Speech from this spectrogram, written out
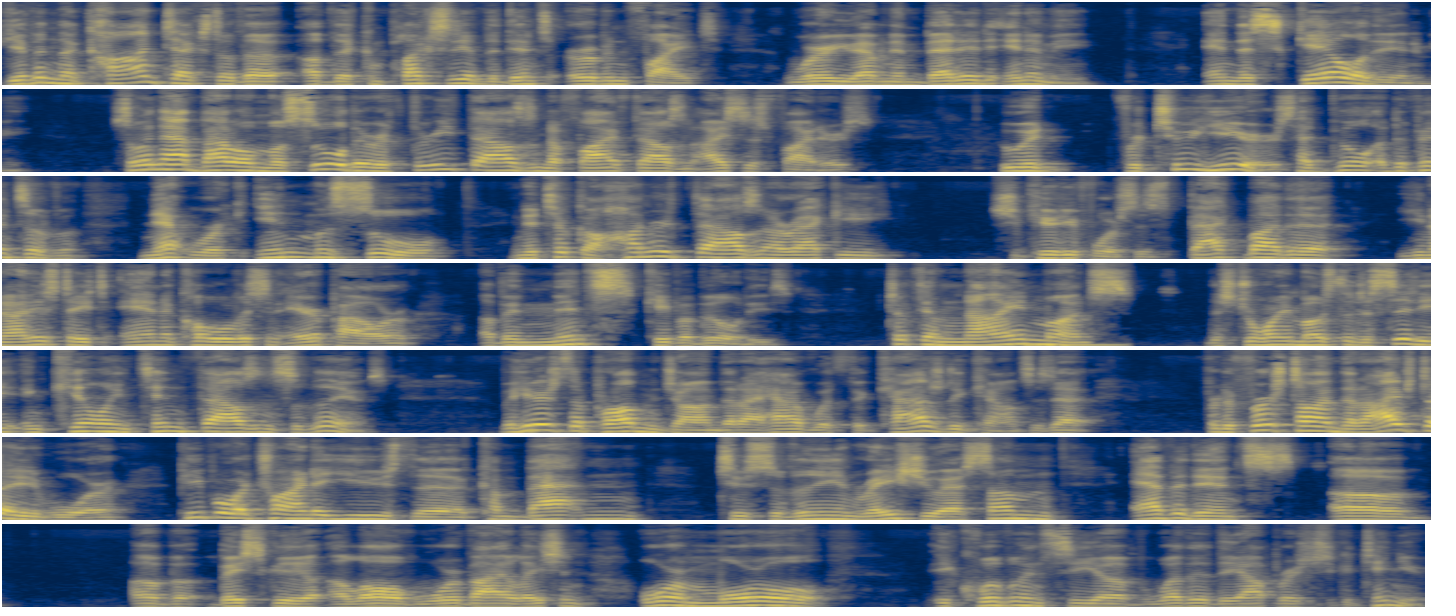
Given the context of the of the complexity of the dense urban fight, where you have an embedded enemy and the scale of the enemy. So in that battle of Mosul, there were 3,000 to 5,000 ISIS fighters who had for two years had built a defensive network in Mosul, and it took 100,000 Iraqi security forces backed by the United States and a coalition air power of immense capabilities. It took them nine months destroying most of the city and killing 10,000 civilians. But here's the problem, John, that I have with the casualty counts is that for the first time that I've studied war, people are trying to use the combatant to civilian ratio as some evidence of of basically a law of war violation or moral equivalency of whether the operation should continue.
